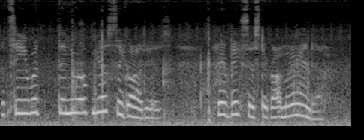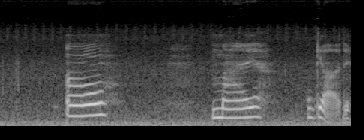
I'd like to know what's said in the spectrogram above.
Let's see what the new LPS they got is. Her big sister got Miranda. Oh my god.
